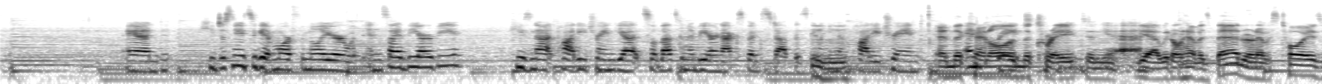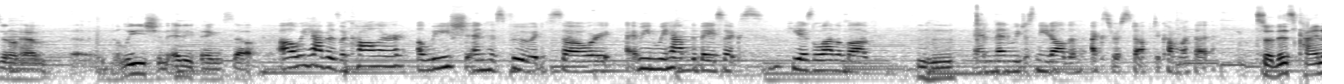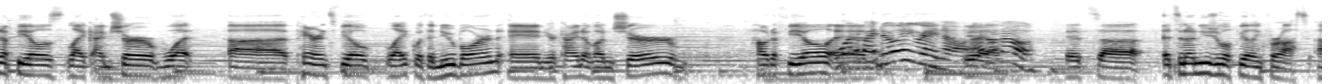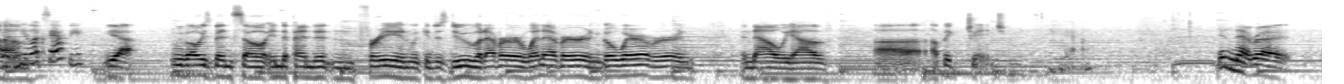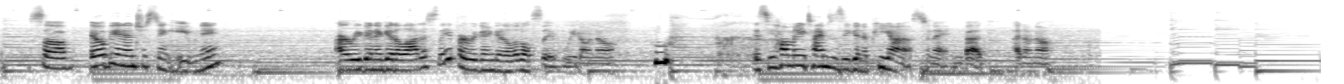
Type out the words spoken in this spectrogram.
And he just needs to get more familiar with inside the RV. He's not potty trained yet, so that's going to be our next big step is getting him potty trained. and the kennel and the crate crate and Yeah. yeah. we don't have his bed we don't have his toys we don't have uh, leash and anything so All we have is a collar, a leash, and his food. So we're, I mean, we have the basics. He has a lot of love. Mm-hmm. And then we just need all the extra stuff to come with it. so this kind of feels like i'm sure what uh, parents feel like with a newborn and you're kind of unsure how to feel and What am I doing right now? I don't know. it's uh it's an unusual feeling for us But he Um, looks happy. yeah we've always been so independent and free and we can just do whatever whenever and go wherever and and now we have uh, a big change Yeah. isn't that right So it'll be an interesting evening. Are we gonna get a lot of sleep or are we gonna get a little sleep? We don't know. Is he how many times is he gonna pee on us tonight in bed? I don't know.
